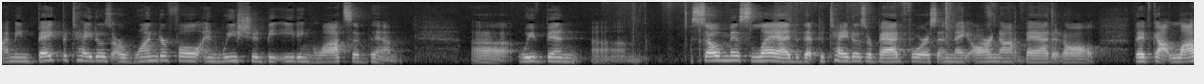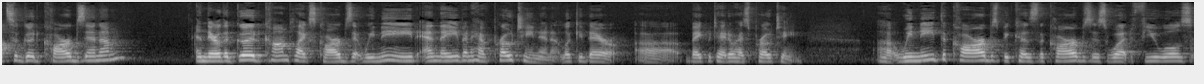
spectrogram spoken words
I mean, baked potatoes are wonderful and we should be eating lots of them. Uh, we've been um, so misled that potatoes are bad for us and they are not bad at all. They've got lots of good carbs in them and they're the good complex carbs that we need, and they even have protein in it. Looky there, uh, baked potato has protein. Uh, we need the carbs because the carbs is what fuels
